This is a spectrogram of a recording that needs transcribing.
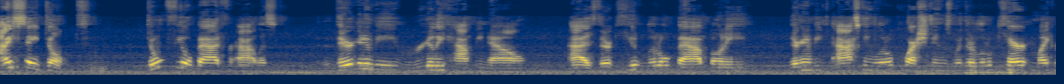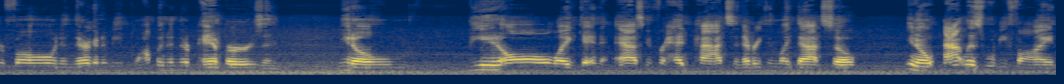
I say don't, don't feel bad for Atlas. They're going to be really happy now as their cute little Bab Bunny. They're going to be asking little questions with their little carrot microphone, and they're going to be plopping in their pampers and, you know, being all like getting asking for head pats and everything like that. So, you know, Atlas will be fine.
